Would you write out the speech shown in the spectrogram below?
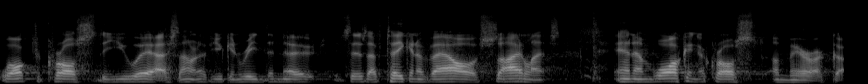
walked across the U.S. I don't know if you can read the note. It says, I've taken a vow of silence and I'm walking across America.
